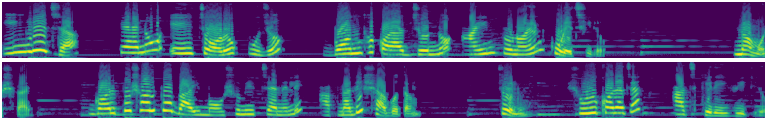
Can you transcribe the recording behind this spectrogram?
ইংরেজরা কেন এই চড়ক পুজো বন্ধ করার জন্য আইন প্রণয়ন করেছিল? নমস্কার। গল্প, স্বল্প বাই মৌসুমীর চ্যানেলে আপনাদের স্বাগতম। চলুন, শুরু করা যাক আজকের এই ভিডিও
